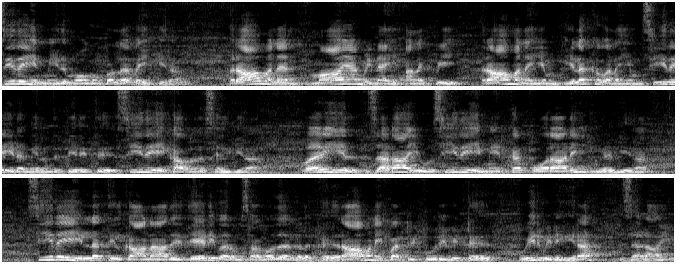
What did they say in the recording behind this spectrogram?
சீதையின் மீது மோகம் கொள்ள வைக்கிறாள். ராவணன் மாயமினை அனுப்பி ராமனையும் இலக்குவனையும் சீதையிடமிருந்து பிரித்து சீதையை கவர்ந்து செல்கிறார். வழியில் ஜடாயு சீதையை மீட்க போராடி வீழ்கிறார். சீதையை இல்லத்தில் காணாது தேடி வரும் சகோதரர்களுக்கு ராவனை பற்றி கூறிவிட்டு உயிர் விடுகிறார் ஜடாயு.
